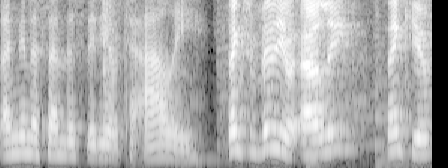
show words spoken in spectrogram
I'm going to send this video to Allie. Thanks for the video, Allie. Thank you.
